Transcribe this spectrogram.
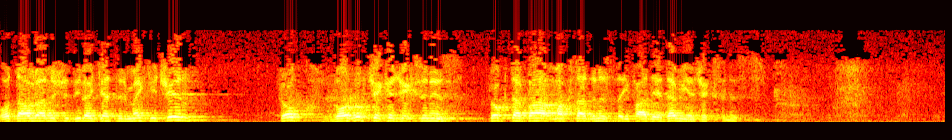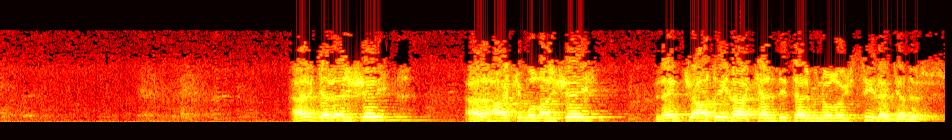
o davranışı dile getirmek için çok zorluk çekeceksiniz. Çok defa maksadınızı da ifade edemeyeceksiniz. Her gelen şey, her hakim olan şey, renkçi adıyla kendi terminolojisiyle gelir.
